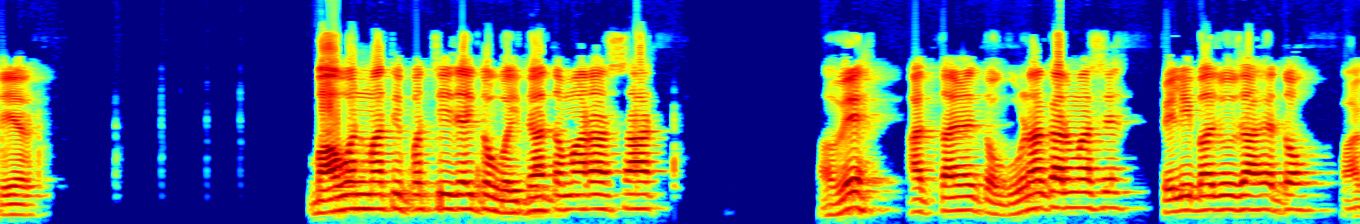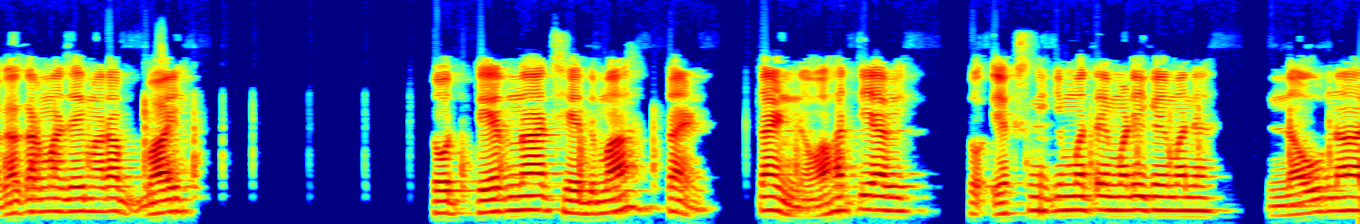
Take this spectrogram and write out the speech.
તેર. બાવનમાંથી પચીસ જાય તો વધ્યા તમારા સાત. હવે આ ત્રણ તો ગુણાકારમાં છે. પેલી બાજુ જાહે તો ભાગાકારમાં જાય મારા ભાઈ. તો તેર ના છેદમાં ત્રણ. ત્રણ નવા આવી. તો એક્સની કિંમત મળી ગઈ મને. નવ ના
